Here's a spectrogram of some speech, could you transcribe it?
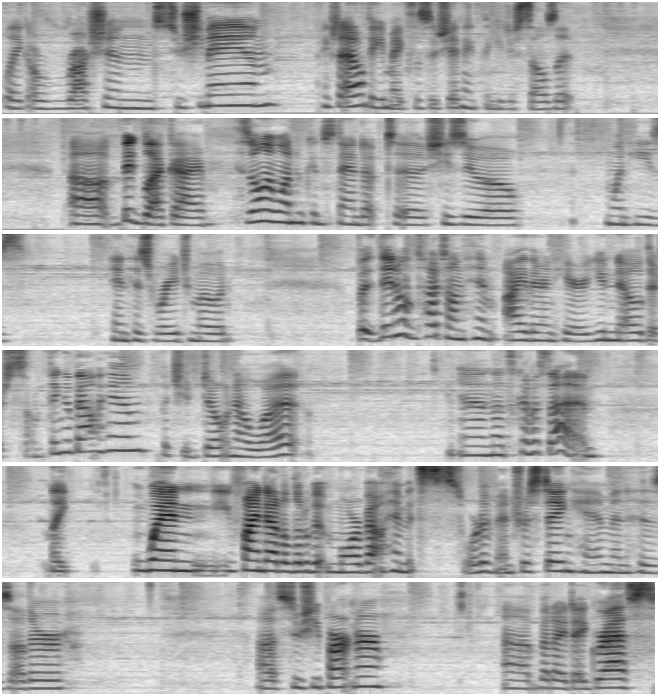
like a Russian sushi man. Actually, I don't think he makes the sushi. I think, think he just sells it. Uh, big black guy. He's the only one who can stand up to Shizuo when he's in his rage mode. But they don't touch on him either in here. You know there's something about him, but you don't know what. And that's kind of sad. Like, when you find out a little bit more about him, it's sort of interesting. Him and his other uh, sushi partner. Uh, but I digress.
